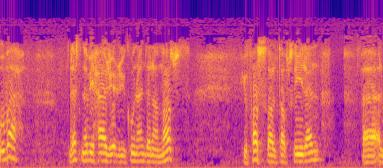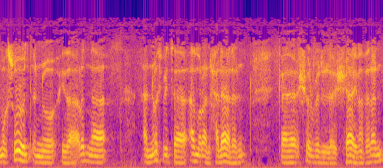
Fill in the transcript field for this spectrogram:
مباح. لسنا بحاجة أن يكون عندنا نص يفصل تفصيلا فالمقصود أنه إذا أردنا أن نثبت أمرا حلالا كشرب الشاي مثلا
